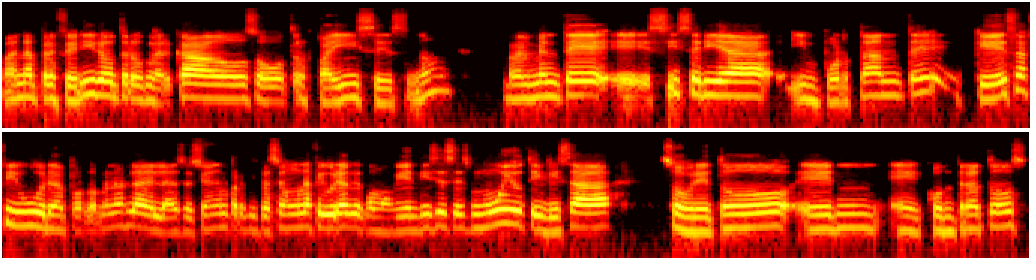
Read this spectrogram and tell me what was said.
van a preferir otros mercados o otros países, ¿no? Realmente eh, sí sería importante que esa figura, por lo menos la de la asociación en participación, una figura que como bien dices es muy utilizada, sobre todo en contratos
